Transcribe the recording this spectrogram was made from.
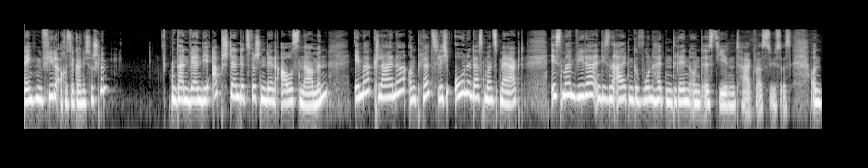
denken viele, ach, ist ja gar nicht so schlimm. Und dann werden die Abstände zwischen den Ausnahmen immer kleiner und plötzlich, ohne dass man es merkt, ist man wieder in diesen alten Gewohnheiten drin und isst jeden Tag was Süßes. Und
